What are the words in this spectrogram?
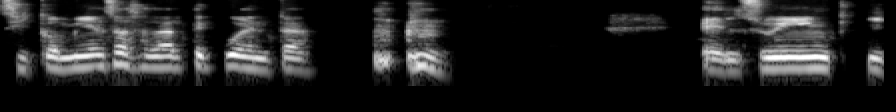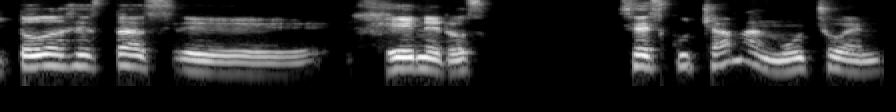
si comienzas a darte cuenta, el swing y todos estos eh, géneros se escuchaban mucho en,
